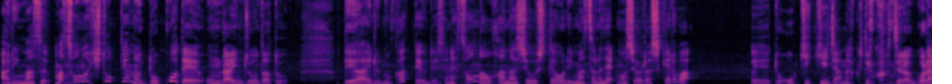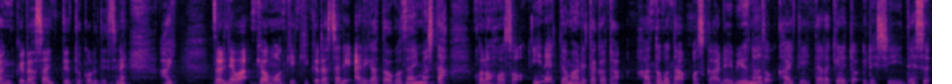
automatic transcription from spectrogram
あります。まあ、その人っていうのはどこでオンライン上だと出会えるのかっていうですね、そんなお話をしておりますので、もしよろしければえーと、お聞きじゃなくてこちらをご覧くださいってところですね。はい。それでは今日もお聞きくださりありがとうございました。この放送いいねって思われた方、ハートボタンもしくはレビューなど書いていただけると嬉しいです。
